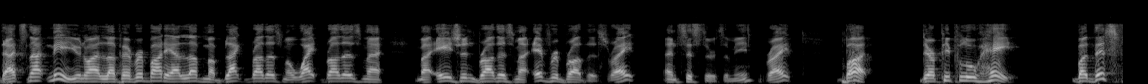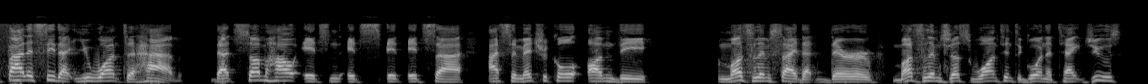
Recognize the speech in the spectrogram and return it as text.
that's not me. You know, I love everybody. I love my black brothers, my white brothers, my my Asian brothers, my every brothers, right? And sisters, I mean, right? But there are people who hate. But this fallacy that you want to have that somehow it's it's it, it's uh, asymmetrical on the Muslim side that there are Muslims just wanting to go and attack Jews.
